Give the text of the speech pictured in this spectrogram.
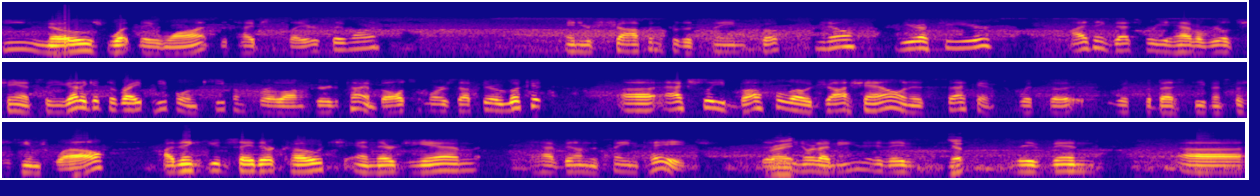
team knows what they want, the types of players they want, and you're shopping for the same cook, you know, year after year, I think that's where you have a real chance. So you got to get the right people and keep them for a long period of time. Baltimore's up there. Look at uh, actually, Buffalo, Josh Allen is second with the with the best defense special teams. Well, I think you'd say their coach and their GM have been on the same page. right. You know what I mean? They've yep. They've been. Uh,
